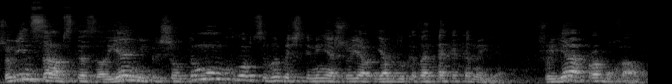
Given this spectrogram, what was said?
що він сам сказав, я не прийшов. Тому, хлопці, вибачте мене, що я, я буду казати так, як воно є, що я пробухав.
